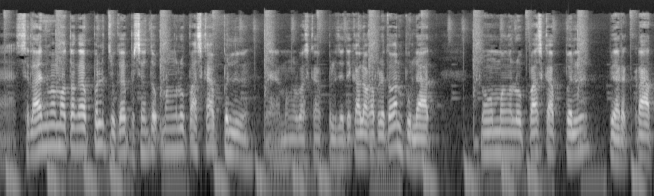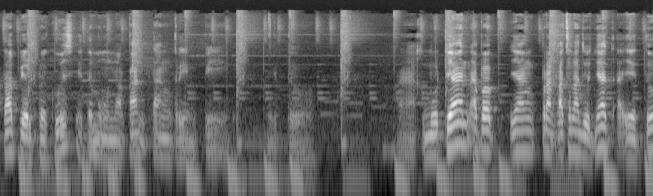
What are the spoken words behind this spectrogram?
Nah, selain memotong kabel juga bisa untuk mengelupas kabel, ya mengelupas kabel. Jadi kalau kabel itu kan bulat, mengelupas kabel biar rata, biar bagus, itu menggunakan tang krimping, gitu. Nah, kemudian apa yang perangkat selanjutnya yaitu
